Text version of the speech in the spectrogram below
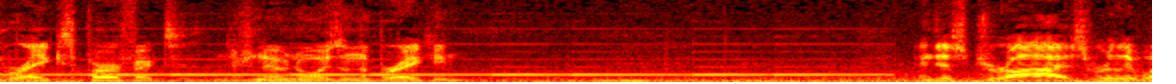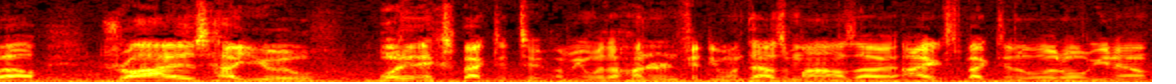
Brakes perfect. There's no noise in the braking, and just drives really well. Drives how you wouldn't expect it to. I mean, with 151,000 miles, I, I expected a little, you know,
